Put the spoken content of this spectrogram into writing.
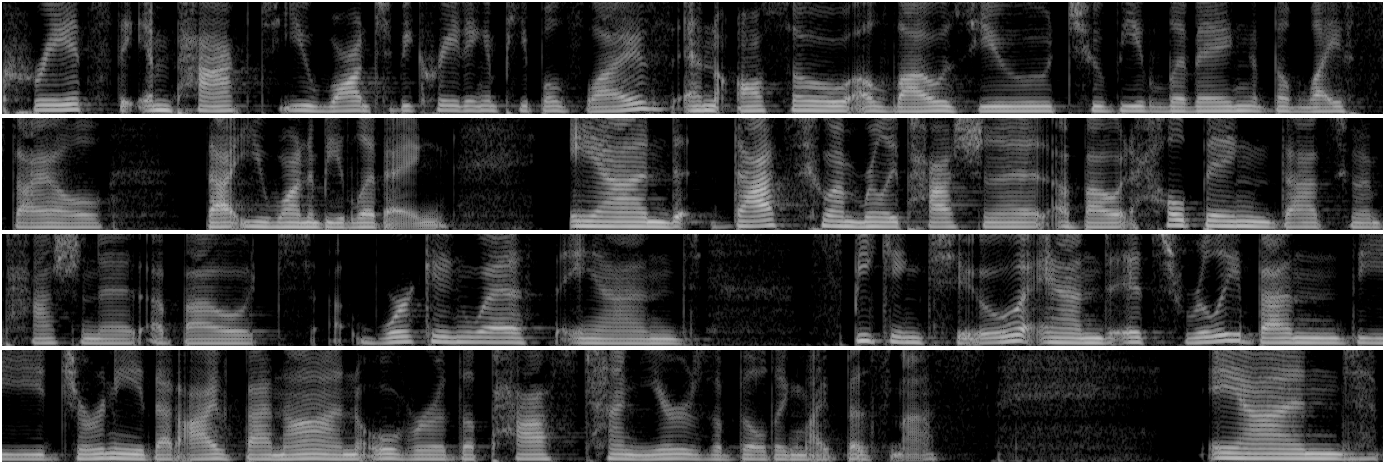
creates the impact you want to be creating in people's lives and also allows you to be living the lifestyle that you want to be living. And that's who I'm really passionate about helping. That's who I'm passionate about working with and speaking to. And it's really been the journey that I've been on over the past 10 years of building my business. And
